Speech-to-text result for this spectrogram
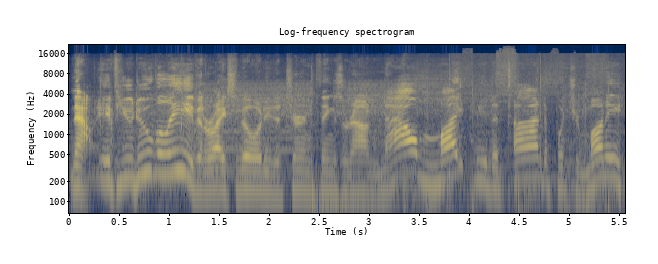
Now, if you do believe in Reich's ability to turn things around, now might be the time to put your money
